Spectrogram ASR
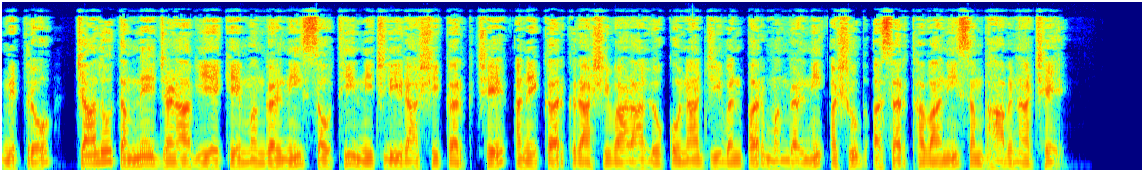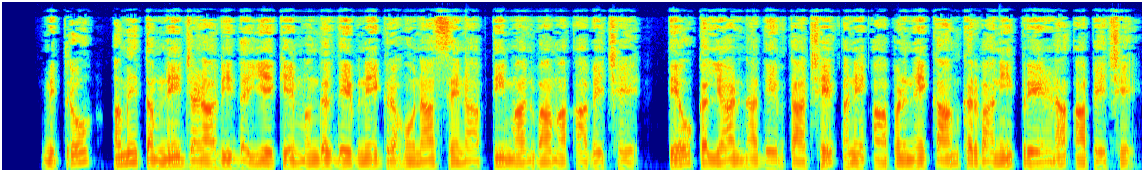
મિત્રો, ચાલો તમને જણાવીએ કે મંગળની સૌથી નીચલી રાશિ કર્ક છે અને કર્ક રાશિવાળા લોકોના જીવન પર મંગળની અશુભ અસર થવાની સંભાવના છે. મિત્રો, અમે તમને જણાવી દઈએ કે મંગલદેવને ગ્રહોના સેનાપતિ માનવામાં આવે છે. તેઓ કલ્યાણના દેવતા છે અને આપણને કામ કરવાની પ્રેરણા આપે છે.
